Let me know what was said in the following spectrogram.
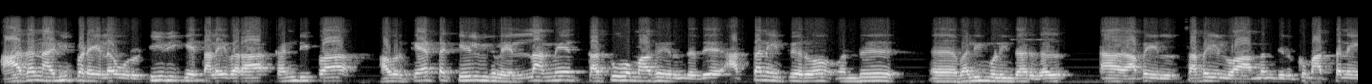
அதன் அடிப்படையில ஒரு டிவிகே தலைவரா கண்டிப்பா அவர் கேட்ட கேள்விகள் எல்லாமே தத்துவமாக இருந்தது. அத்தனை பேரும் வந்து வழிமொழிந்தார்கள். அவையில் சபையில் அமர்ந்திருக்கும் அத்தனை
